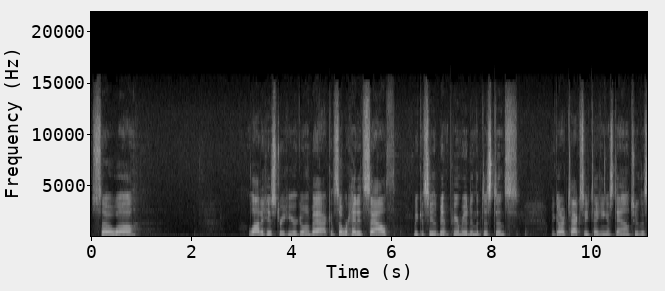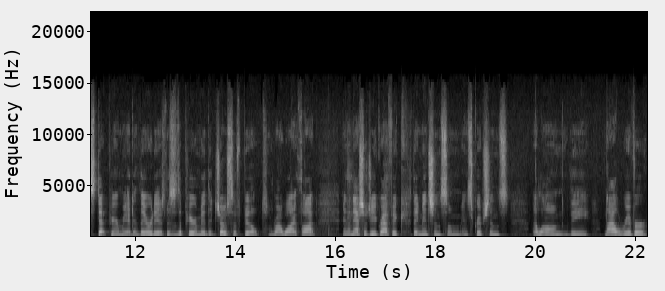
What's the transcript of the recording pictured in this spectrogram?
So uh, a lot of history here going back. And so we're headed south. We can see the Bent Pyramid in the distance. We got our taxi taking us down to the Step Pyramid, and there it is. This is the pyramid that Joseph built, Ron Wyatt thought. And the National Geographic, they mentioned some inscriptions along the Nile River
